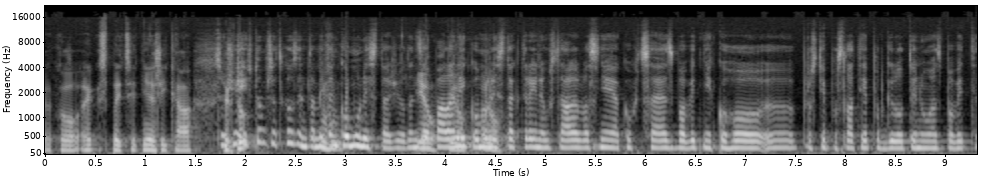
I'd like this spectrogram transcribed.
jako explicitně říká. Což tak je to... i v tom předchozím, tam je ten mhm. komunista, že jo? ten jo, zapálený jo, komunista, ano. který neustále vlastně jako chce zbavit někoho, prostě poslat je pod gilotinu a zbavit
